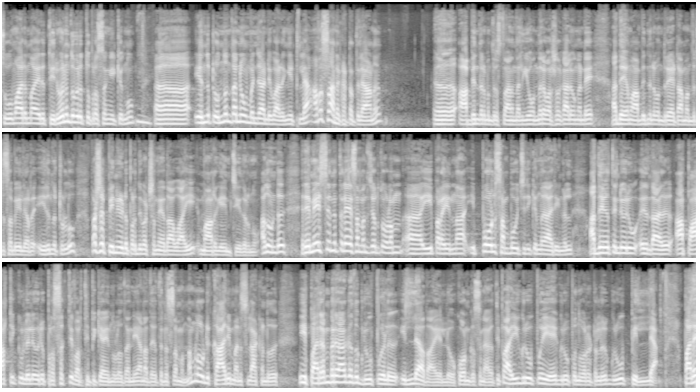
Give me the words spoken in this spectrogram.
സുകുമാരൻ നായർ തിരുവനന്തപുരത്ത് പ്രസംഗിക്കുന്നു. എന്നിട്ടൊന്നും തന്നെ ഉമ്മൻചാണ്ടി വഴങ്ങിയിട്ടില്ല. അവസാന ഘട്ടത്തിലാണ് ആഭ്യന്തരമന്ത്രി സ്ഥാനം നൽകി ഒന്നര വർഷക്കാലം കണ്ടേ അദ്ദേഹം ആഭ്യന്തരമന്ത്രിയായിട്ട് ആ മന്ത്രിസഭയിൽ ഇരുന്നിട്ടുള്ളൂ. പക്ഷേ പിന്നീട് പ്രതിപക്ഷ നേതാവായി മാറുകയും ചെയ്തിരുന്നു. അതുകൊണ്ട് രമേശ് ചെന്നിത്തലയെ സംബന്ധിച്ചിടത്തോളം ഈ പറയുന്ന ഇപ്പോൾ സംഭവിച്ചിരിക്കുന്ന കാര്യങ്ങൾ അദ്ദേഹത്തിന്റെ ഒരു എന്താ ആ പാർട്ടിക്കുള്ളിലെ ഒരു പ്രസക്തി വർദ്ധിപ്പിക്കുക എന്നുള്ളത് തന്നെയാണ് അദ്ദേഹത്തിന്റെ ശ്രമം. നമ്മളൊരു കാര്യം മനസ്സിലാക്കേണ്ടത് ഈ പരമ്പരാഗത ഗ്രൂപ്പുകൾ ഇല്ലാതായല്ലോ കോൺഗ്രസിനകത്ത്. ഇപ്പോൾ ഐ ഗ്രൂപ്പ് എ ഗ്രൂപ്പ് എന്ന് പറഞ്ഞിട്ടുള്ളൊരു ഗ്രൂപ്പ് ഇല്ല പല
